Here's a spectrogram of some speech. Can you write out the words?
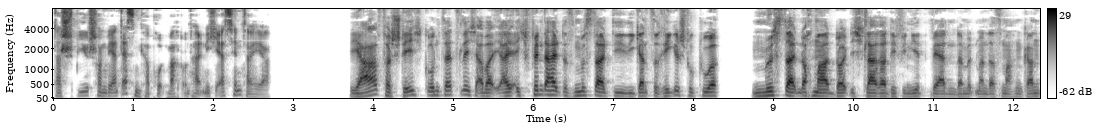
das Spiel schon währenddessen kaputt macht und halt nicht erst hinterher. Ja, verstehe ich grundsätzlich, aber ich finde halt, das müsste halt die, die ganze Regelstruktur müsste halt nochmal deutlich klarer definiert werden, damit man das machen kann.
